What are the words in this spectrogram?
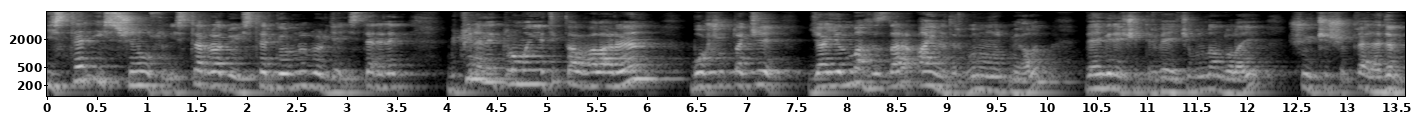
İster X ışını olsun, ister radyo, ister görünür bölge, ister elek bütün elektromanyetik dalgaların boşluktaki yayılma hızları aynıdır. Bunu unutmayalım. V1 eşittir V2. Bundan dolayı şu iki şıkkı eledim.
